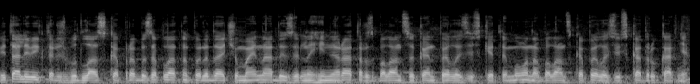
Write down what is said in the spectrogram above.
Віталій Вікторович, будь ласка, про безоплатну передачу майна дизельний генератор з балансу КНП Лазівське ТМО на баланс КП Лазівська друкарня.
